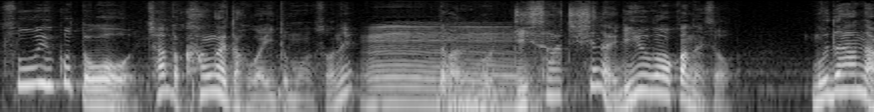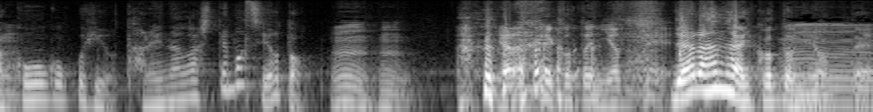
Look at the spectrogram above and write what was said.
そういうことをちゃんと考えた方がいいと思うんですよね。だからもうリサーチしてない理由が分かんないですよ。無駄な広告費を垂れ流してますよと、うんうん やらないことによって。やらないことによって。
